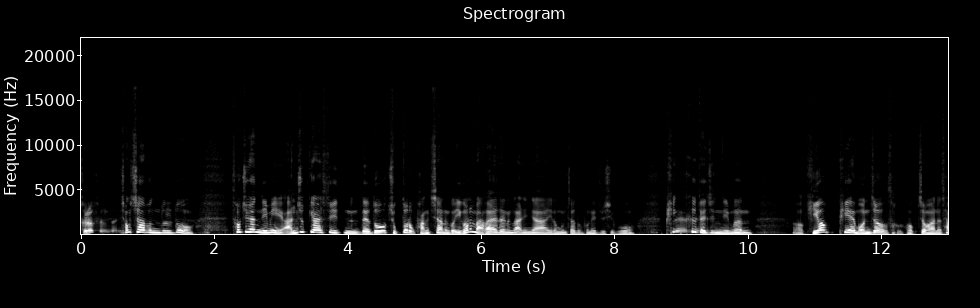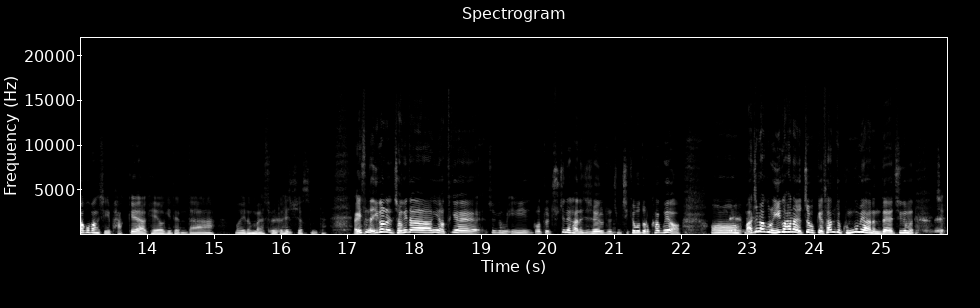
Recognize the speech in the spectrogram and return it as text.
저- 그렇습니다. 청취자분들도 서주현 님이 안 죽게 할 수 있는데도 죽도록 방치하는 거 이거는 막아야 되는 거 아니냐 이런 문자도 보내주시고 핑크 네네. 대진 님은 어, 기업 피해 먼저 서- 걱정하는 사고방식이 바뀌어야 개혁이 된다. 뭐 이런 말씀도 네. 해주셨습니다. 알겠습니다. 네. 이거는 정의당이 어떻게 지금 이것들 추진해 가는지 저희도 좀 지켜보도록 하고요. 어, 네. 마지막으로 이거 하나 여쭤볼게요. 사람들 궁금해하는데 지금 네. 제-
